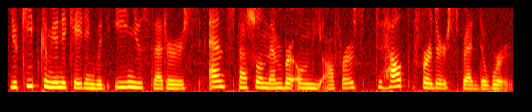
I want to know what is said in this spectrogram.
you keep communicating with e newsletters and special member only offers to help further spread the word.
